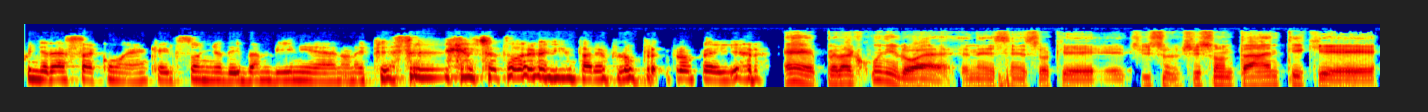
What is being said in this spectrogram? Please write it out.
Quindi adesso è come anche il sogno dei bambini è non è più essere calciatore ma diventare pro, pro player. Eh, per alcuni lo è, nel senso che ci, so, ci sono tanti che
